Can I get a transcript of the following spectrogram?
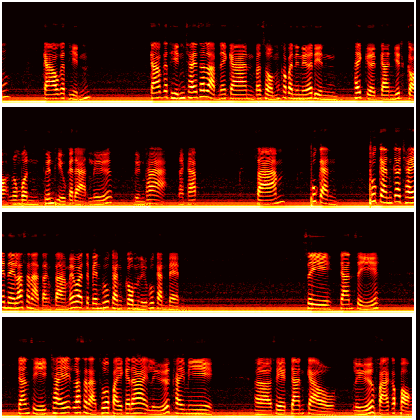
2. กาวกระถิน กาวกระถินใช้สลับในการผสมเข้าไปในเนื้อดิน ให้เกิดการยึดเกาะลงบนพื้นผิวกระดาษหรือผืนผ้านะครับ 3. ผู้กัน ผู้กันก็ใช้ในลักษณะต่างๆ ไม่ว่าจะเป็นผู้กันกลมหรือผู้กันแบน 4. จานสี จานสีใช้ลักษณะทั่วไปก็ได้ หรือใครมีเเศษจานเก่า หรือฝากระป๋อง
